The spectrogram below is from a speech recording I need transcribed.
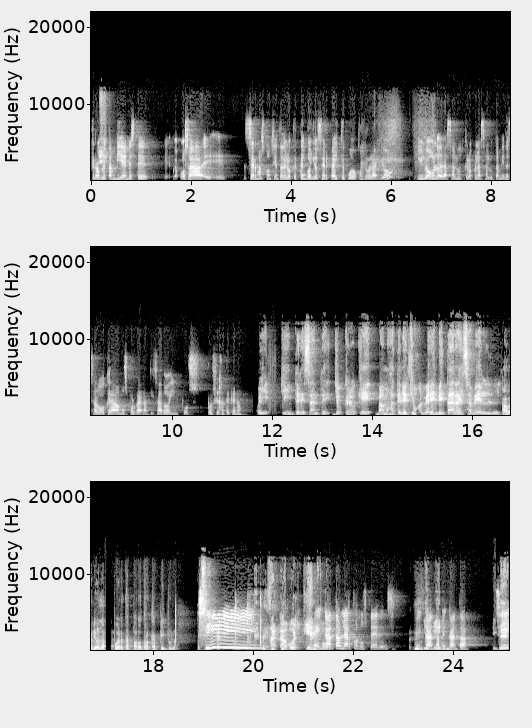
Creo que también este, eh, o sea, eh, ser más consciente de lo que tengo yo cerca y qué puedo controlar yo y luego lo de la salud, creo que la salud también es algo que dábamos por garantizado y pues, pues fíjate que no. Oye, qué interesante. Yo creo que vamos a tener que volver a invitar a Isabel. Abrió la puerta para otro capítulo. Sí. Se acabó el tiempo. Me encanta hablar con ustedes. Me encanta, me encanta. Y sí,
